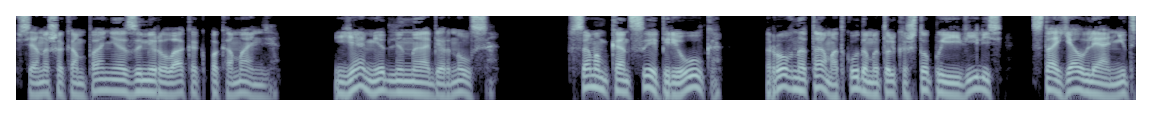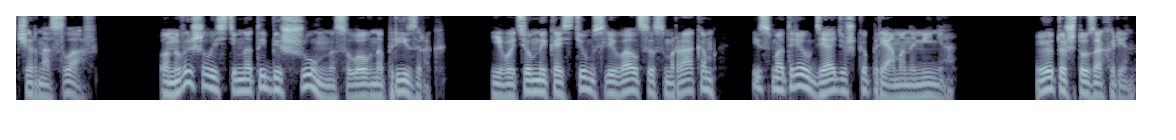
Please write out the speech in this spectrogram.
Вся наша компания замерла, как по команде. Я медленно обернулся. В самом конце переулка, ровно там, откуда мы только что появились, стоял Леонид Чернослав. Он вышел из темноты бесшумно, словно призрак. Его темный костюм сливался с мраком, и смотрел дядюшка прямо на меня. «Это что за хрен?»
